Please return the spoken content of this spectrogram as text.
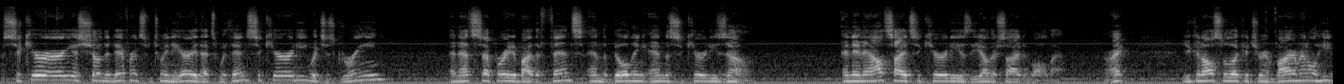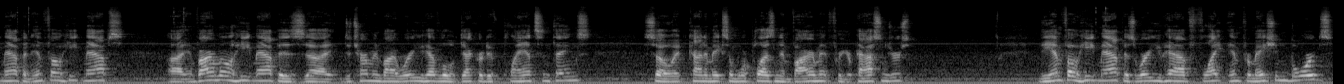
secure areas show the difference between the area that's within security, which is green, and that's separated by the fence and the building and the security zone. And then outside security is the other side of all that. All right. You can also look at your environmental heat map and info heat maps. Uh, environmental heat map is uh, determined by where you have little decorative plants and things. So it kind of makes a more pleasant environment for your passengers. The info heat map is where you have flight information boards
